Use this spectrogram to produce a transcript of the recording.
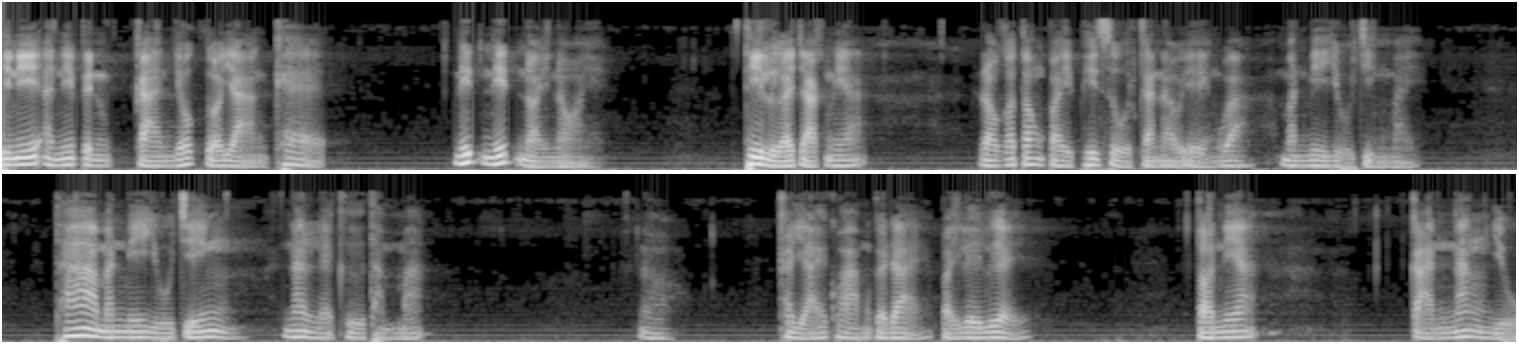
ทีนี้อันนี้เป็นการยกตัวอย่างแค่นิดนิดหน่อยหน่อยที่เหลือจากเนี้ย เราก็ต้องไปพิสูจน์กันเอาเองว่ามันมีอยู่จริงไหม ถ้ามันมีอยู่จริง นั่นแหละคือธรรมะเนาะขยายความก็ได้ไปเรื่อยๆ ตอนเนี้ยการนั่งอยู่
